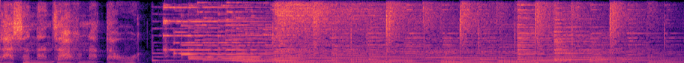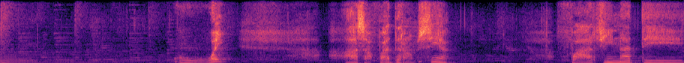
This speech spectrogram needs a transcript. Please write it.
lasa nanjavona daholo. Oay! Azafady ramose a! Variana dia.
